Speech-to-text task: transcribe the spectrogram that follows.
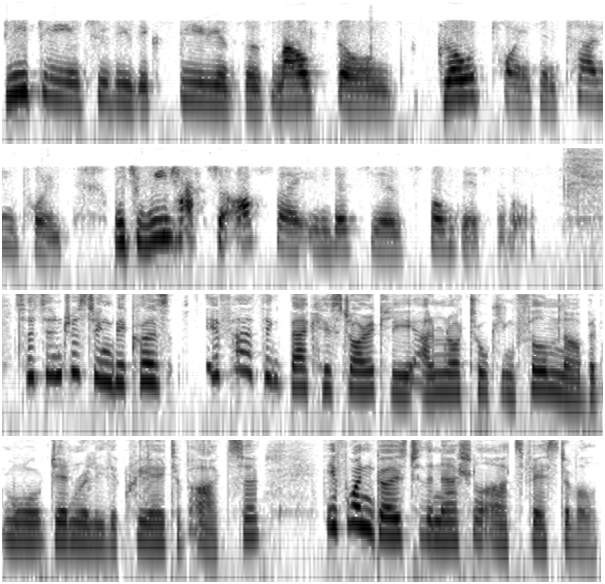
deeply into these experiences, milestones, growth points and turning points, which we have to offer in this year's film festival. So it's interesting because if I think back historically, I'm not talking film now, but more generally the creative arts. So if one goes to the National Arts Festival,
